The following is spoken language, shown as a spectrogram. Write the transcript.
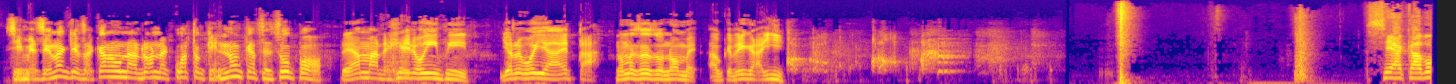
Si mencionan que sacaron una ronda 4 que nunca se supo, le llama de Halo Infinite. Yo le voy a esta, no me sé su nombre, aunque diga ahí. Se acabó.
